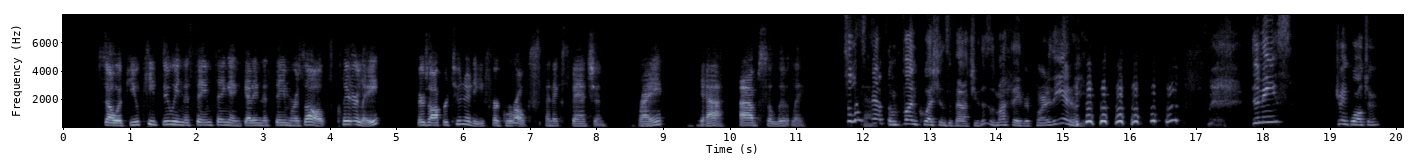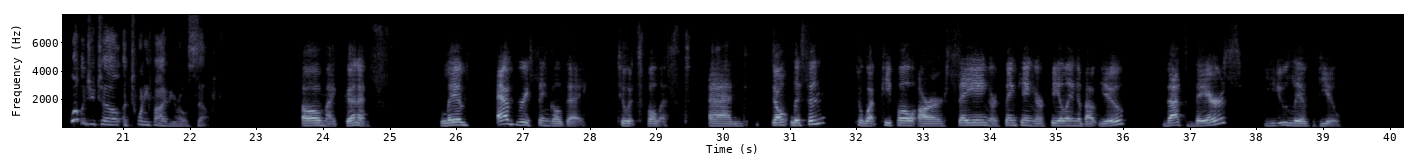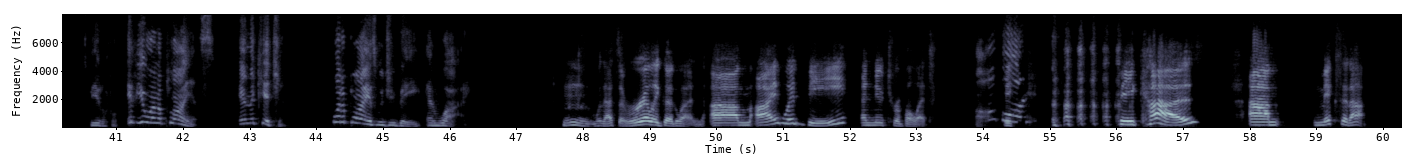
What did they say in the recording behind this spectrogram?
So if you keep doing the same thing and getting the same results, clearly there's opportunity for growth and expansion, mm-hmm. right? Mm-hmm. Yeah, absolutely. So let's yeah. have some fun questions about you. This is my favorite part of the interview. Denise Drinkwalter, what would you tell a 25 year old self? Oh my goodness. Live every single day to its fullest and don't listen to what people are saying or thinking or feeling about you. That's theirs. You live you. It's beautiful. If you were an appliance in the kitchen, what appliance would you be and why? Hmm, well, that's a really good one. Um, I would be a NutriBullet. Oh boy. Be- because um, mix it up.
